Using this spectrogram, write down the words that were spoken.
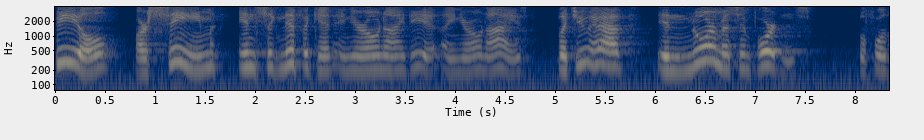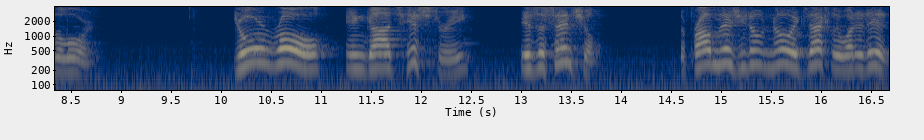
feel or seem insignificant in your own idea, in your own eyes, but you have enormous importance before the Lord. Your role in God's history is essential. The problem is you don't know exactly what it is.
